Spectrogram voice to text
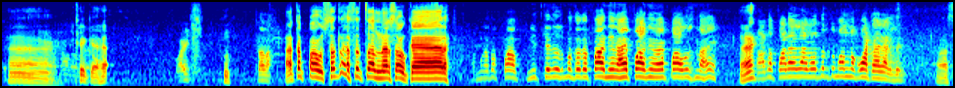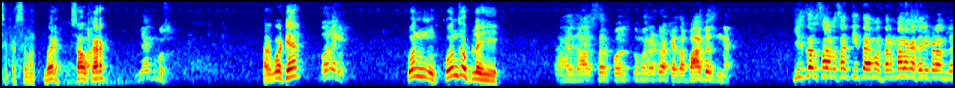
हां ठीक आहे हा. वाईट. चला. आता पावसाचं असं चालणार सावकार. मग आता पा इतके दिवस म्हणतो पाणी नाही पाणी नाही पाऊस नाही. हा? आता पडायला लागला तर तुम्हाला नको वाटायला लागलं असं कसं म्हण बरं सावकार. एक बस. अरे गोठ्या बोला की. कोण कोण झोपलं ही? राहिला सरपंच तुम्हाला डोक्याचा भागच नाही. ही जर साडेसात इथं आहे म्हणताना मला कशाला इकडे आणलं?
